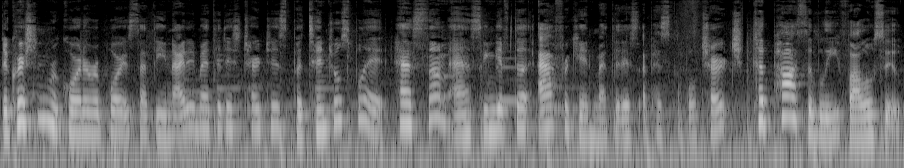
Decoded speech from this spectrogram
The Christian Recorder reports that the United Methodist Church's potential split has some asking if the African Methodist Episcopal Church could possibly follow suit.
